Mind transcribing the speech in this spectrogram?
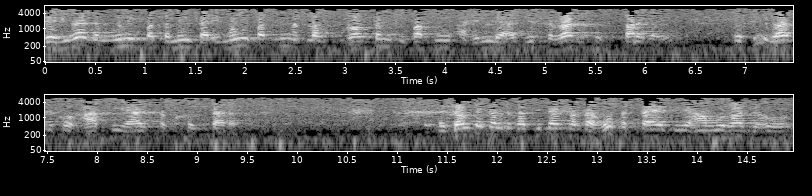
जहिरज मुनि पत्नी करी मुनि पत्नी मतलब गौतम की पत्नी अहिल्या, जिस रज से तर गई, उसी रज को हाथी आज तक खोजता रहता चलते चलते सब विचार करता हो सकता है कि यहाँ वो रज हो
